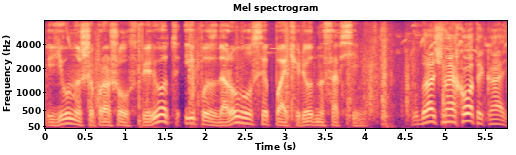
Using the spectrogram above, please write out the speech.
Юноша прошел вперед и поздоровался поочередно со всеми. Удачной охоты, Кай!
